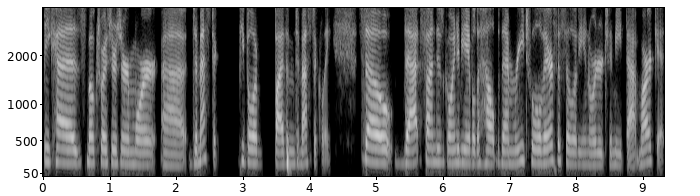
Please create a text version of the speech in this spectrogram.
because smoked oysters are more uh, domestic people are, buy them domestically. So that fund is going to be able to help them retool their facility in order to meet that market.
